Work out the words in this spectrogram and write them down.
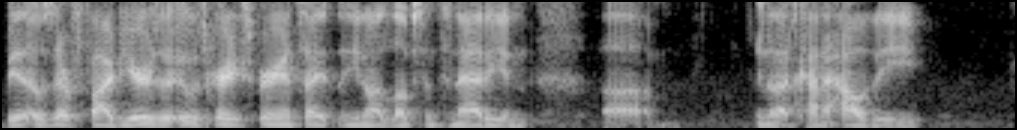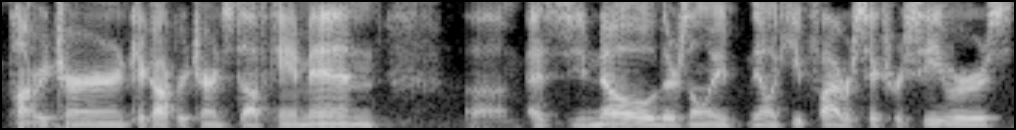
be, I was there for five years. It was a great experience. I you know I love Cincinnati and um, you know that's kind of how the punt return, kickoff return stuff came in. Um, as you know, there's only they only keep five or six receivers,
